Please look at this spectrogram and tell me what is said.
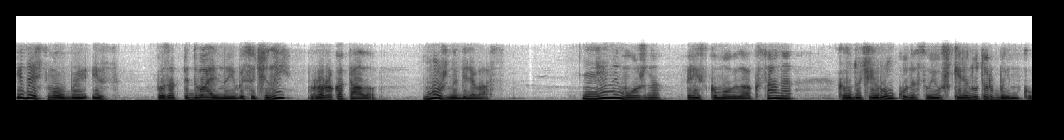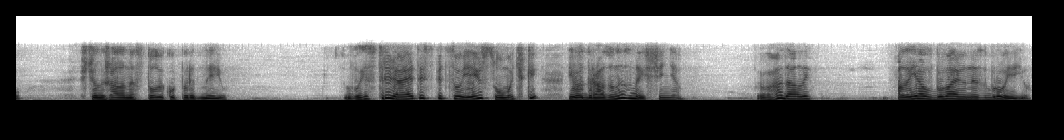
і десь, мов би, із позапідвальної височини пророкотало. Можна біля вас? Ні, не можна, різко мовила Оксана, кладучи руку на свою шкіряну торбинку, що лежала на столику перед нею. Ви стріляєте з-під своєї сумочки і одразу на знищення. Вгадали. Але я вбиваю не зброєю.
